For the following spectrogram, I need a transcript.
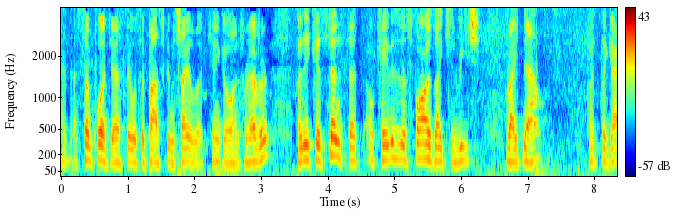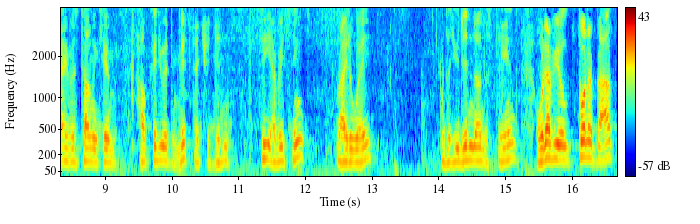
At, at some point, yes, be able to pass in Shaila. can't go on forever. But he could sense that, okay, this is as far as I can reach right now. But the guy was telling him, how could you admit that you didn't see everything right away? That you didn't understand? Whatever you thought about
